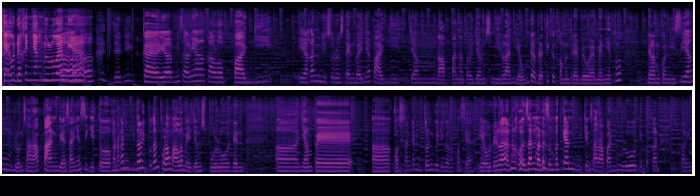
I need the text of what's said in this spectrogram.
Kayak udah kenyang duluan ya. Jadi kayak misalnya kalau pagi ya kan disuruh standby-nya pagi jam 8 atau jam 9 ya udah berarti ke Kementerian BUMN-nya tuh dalam kondisi yang belum sarapan biasanya sih gitu. Karena kan kita liputan pulang malam ya jam 10 dan eh, nyampe eh, kosan. Kan kebetulan gue juga ngekos ya. Ya udahlah anak kosan mana sempet kan bikin sarapan dulu gitu kan. Paling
